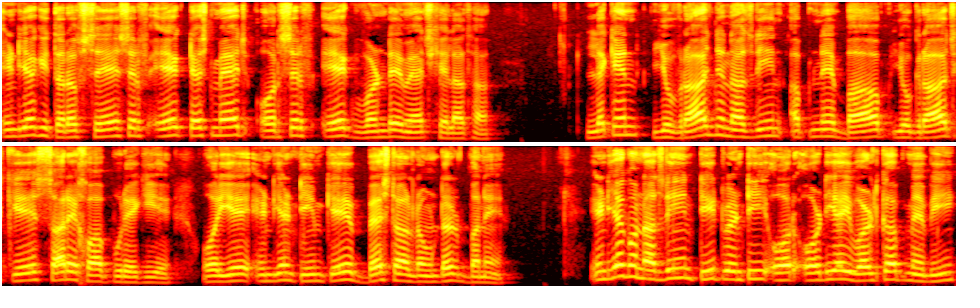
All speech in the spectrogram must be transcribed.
इंडिया की तरफ़ से सिर्फ़ एक टेस्ट मैच और सिर्फ़ एक वनडे मैच खेला था। लेकिन युवराज ने नाजरीन अपने बाप योगराज के सारे ख्वाब पूरे किए और ये इंडियन टीम के बेस्ट ऑलराउंडर बने। इंडिया को नाजरीन टी ट्वेंटी और ओडीआई वर्ल्ड कप में भी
